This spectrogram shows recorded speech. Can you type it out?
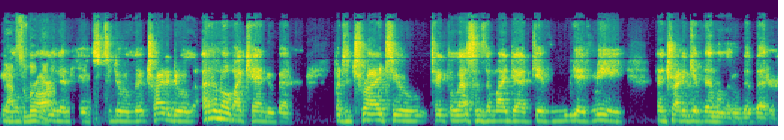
You know, Absolutely. for our lineage to do a try to do. A, I don't know if I can do better, but to try to take the lessons that my dad gave gave me and try to give them a little bit better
